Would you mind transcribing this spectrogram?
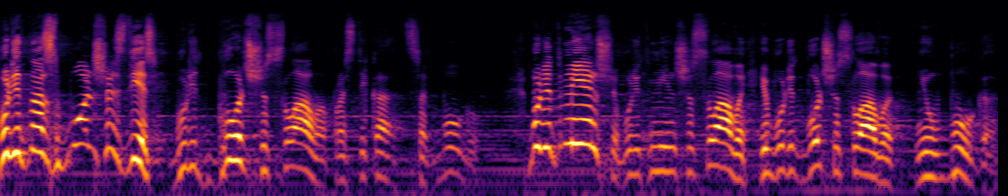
Будет нас больше здесь, будет больше слава простекаться к Богу. Будет меньше, будет меньше славы, и будет больше славы не у Бога.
